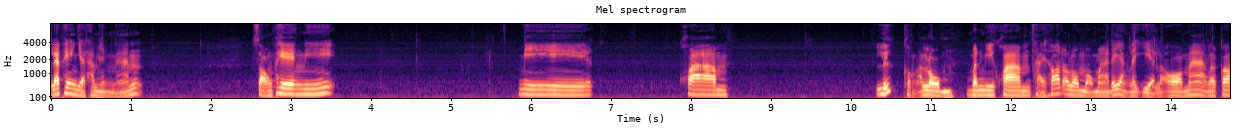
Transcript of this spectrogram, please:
และเพลงอย่าทำอย่างนั้นสองเพลงนี้ มีความลึกของอารมณ์ มันมีความถ่ายทอดอารมณ์ออกมาได้อย่างละเอียดละออมาก แล้วก็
